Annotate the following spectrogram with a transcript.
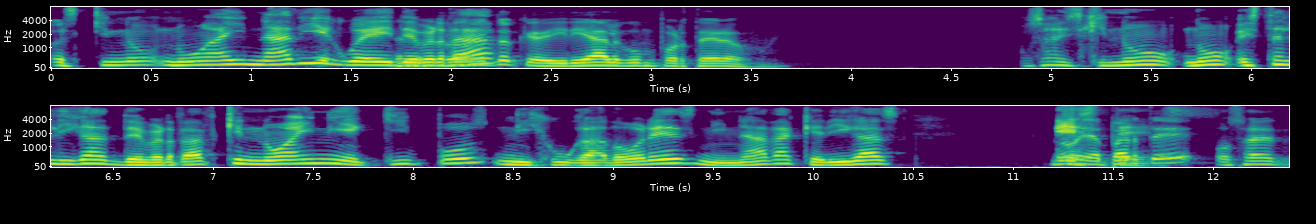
Es que no, no hay nadie, güey, Te de lo verdad. que diría algún portero, güey. O sea, es que no, no, esta liga de verdad que no hay ni equipos, ni jugadores, ni nada que digas. No, y "Este aparte, es". o sea,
